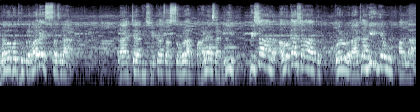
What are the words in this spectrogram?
नववधू प्रमाणे सजला राज्याभिषेकाचा सोहळा पाहण्यासाठी विशाल अवकाशात वरुण राजाही येऊन थांबला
